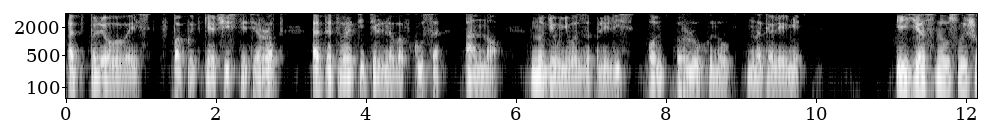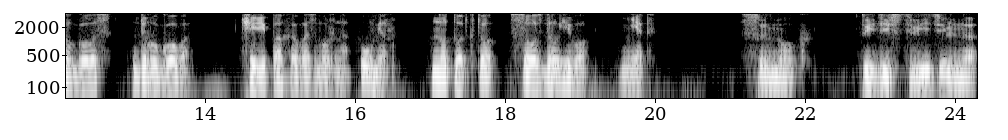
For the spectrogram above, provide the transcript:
отплевываясь в попытке очистить рот от отвратительного вкуса «оно». Ноги у него заплелись, он рухнул на колени. И ясно услышал голос другого. Черепаха, возможно, умер, но тот, кто создал его, нет. «Сынок, ты действительно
